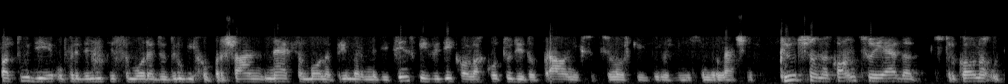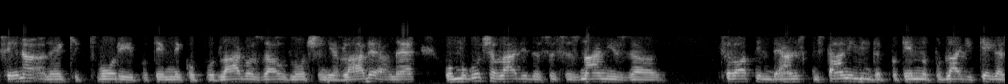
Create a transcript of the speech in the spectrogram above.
pa tudi opredeliti se mora do drugih vprašanj, ne samo naprimer medicinskih vidikov, lahko tudi do pravnih, socioloških, družbenih in drugačnih. Ključno na koncu je, da strokovna ocena, ne, ki tvori potem neko podlago za odločanje vlade, ne, omogoča vladi, da se seznani z celotnim dejanskim stanjem in da potem na podlagi tega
